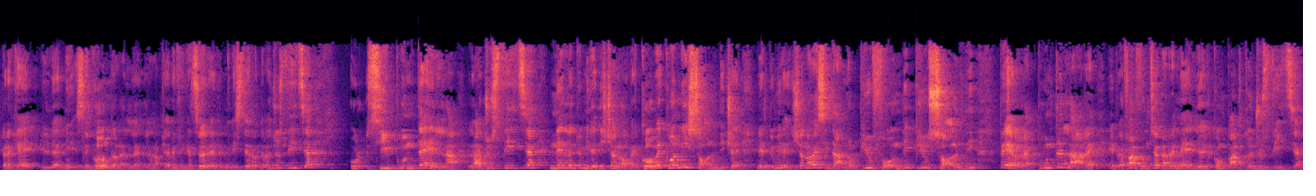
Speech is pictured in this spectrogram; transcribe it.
perché il, secondo la, la, la pianificazione del Ministero della Giustizia si puntella la giustizia nel 2019 come con i soldi, cioè nel 2019 si danno più fondi, più soldi per puntellare e per far funzionare meglio il comparto giustizia.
